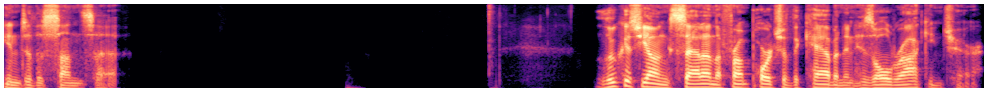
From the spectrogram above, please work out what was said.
into the sunset. Lucas Young sat on the front porch of the cabin in his old rocking chair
